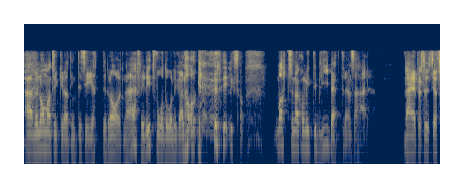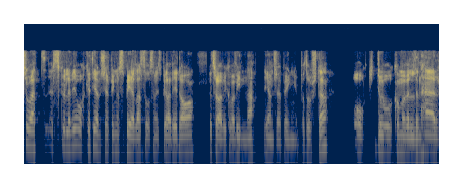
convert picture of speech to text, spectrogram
Även om man tycker att det inte ser jättebra ut. Nej, för det är två dåliga lag. det är liksom, matcherna kommer inte bli bättre än så här. Nej, precis. Jag tror att skulle vi åka till Jönköping och spela så som vi spelade idag, då tror jag vi kommer vinna i Jönköping på torsdag. Och då kommer väl den här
